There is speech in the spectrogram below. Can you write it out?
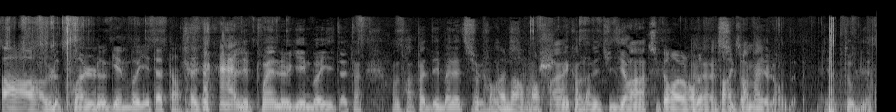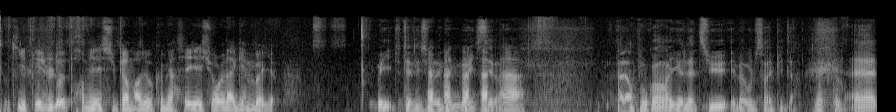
Ah, le point, le Game Boy est atteint. Ça y est. Le point, le Game Boy est atteint. On ne fera pas de débat là-dessus. Ma On en revanche. fera un quand Voilà. on étudiera Super Mario Land, euh, Super exemple. Mario Land. Bientôt, bientôt. Qui était le premier Super Mario commercialisé sur la Game Boy. Oui, tout à fait, sur le Game Boy, c'est vrai. Ah, Alors pourquoi on rigole là-dessus? Eh ben vous le saurez plus tard. exactement. Euh,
